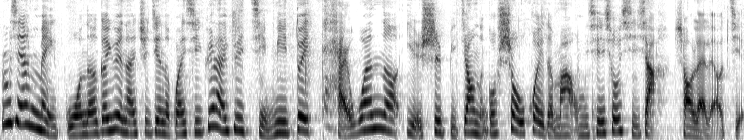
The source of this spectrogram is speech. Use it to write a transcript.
那么现在美国呢跟越南之间的关系越来越紧密，对台湾呢也是比较能够受惠的吗？我们先休息一下，稍后来了解。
